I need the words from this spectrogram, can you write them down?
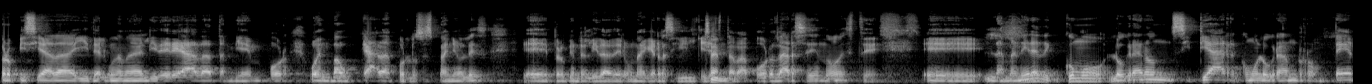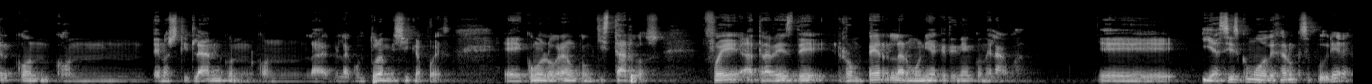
propiciada y de alguna manera liderada también por o embaucada por los españoles, eh, pero que en realidad era una guerra civil que ya estaba por darse, ¿no? Este, eh, la manera de cómo lograron sitiar, cómo lograron romper con, con Tenochtitlán, con, con la, cultura mexica, pues, eh, cómo lograron conquistarlos, fue a través de romper la armonía que tenían con el agua. Y así es como dejaron que se pudriera.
